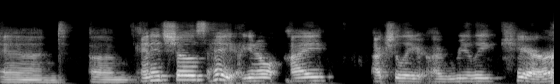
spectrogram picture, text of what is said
and um, and it shows, hey, you know, I actually I really care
